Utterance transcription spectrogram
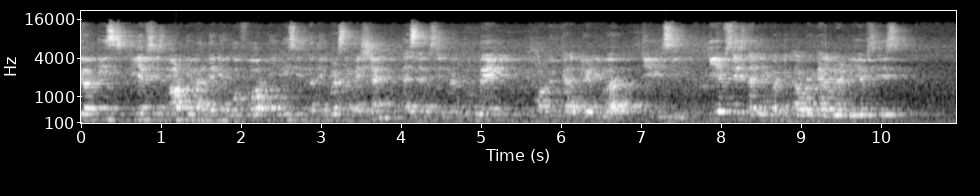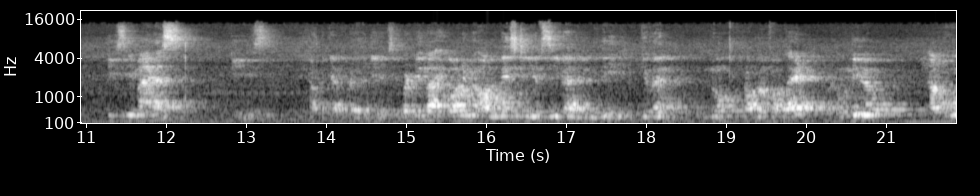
your TFC is not given, then you go for TBC is nothing but summation SMC. The two way you have to calculate your TBC. TFC is nothing but you have to calculate TFC is TC minus TBC. You have to calculate the TFC. But in the economy, always TFC value will be given. No problem for that. But only you have to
